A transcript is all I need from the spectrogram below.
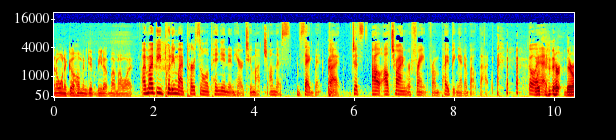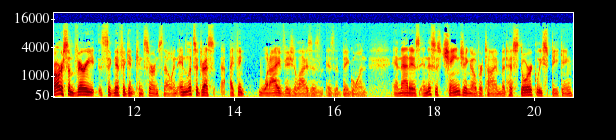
don't want to go home and get beat up by my wife. I might be putting my personal opinion in here too much on this segment, but just I'll, I'll try and refrain from piping in about that. go well, ahead. There there are some very significant concerns though, and and let's address. I think what I visualize is is the big one, and that is, and this is changing over time, but historically speaking,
